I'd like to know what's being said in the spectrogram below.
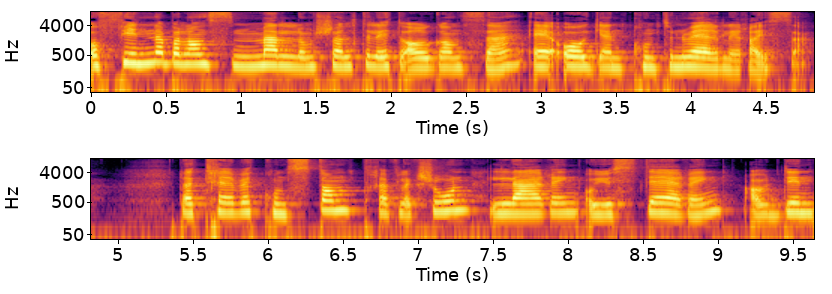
Å finne balansen mellom selvtillit og arroganse er òg en kontinuerlig reise. Det krever konstant refleksjon, læring og justering av din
